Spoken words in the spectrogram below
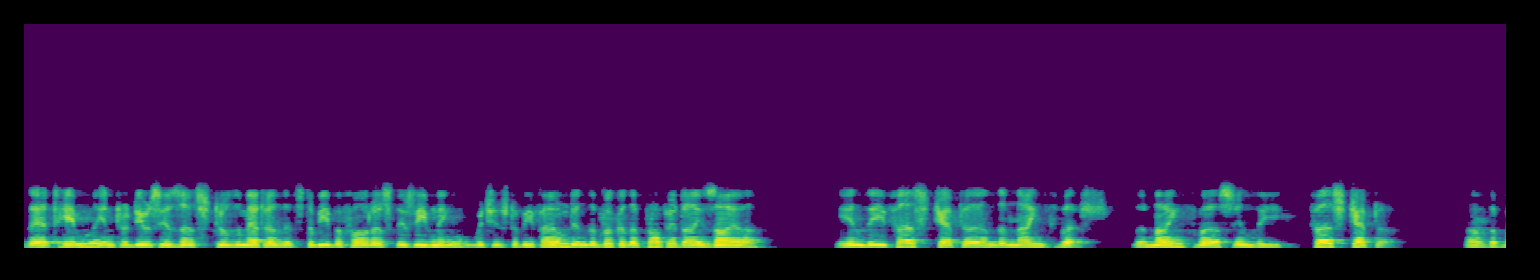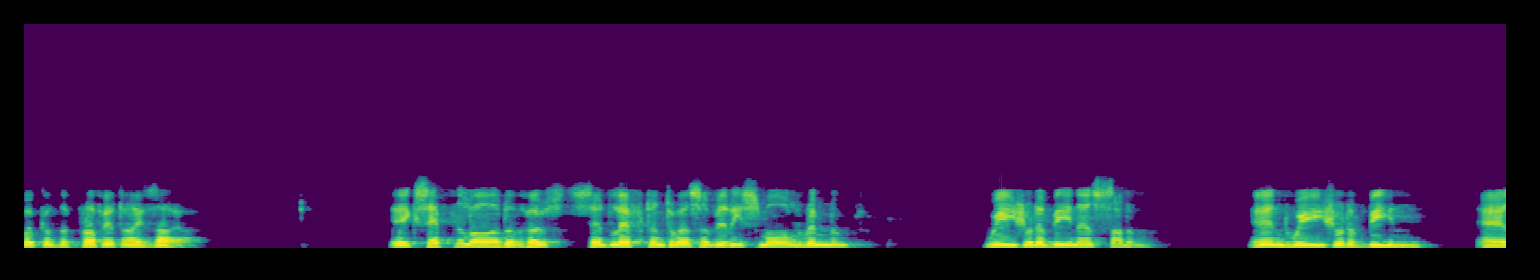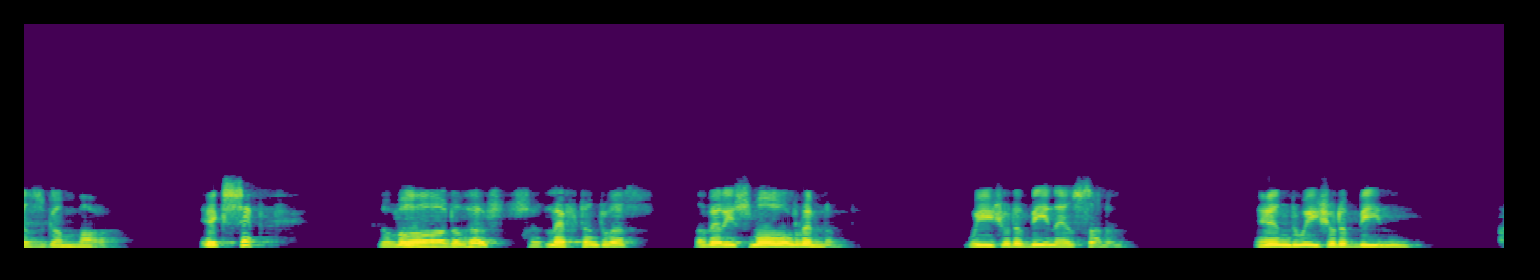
That hymn introduces us to the matter that's to be before us this evening, which is to be found in the book of the prophet Isaiah, in the first chapter and the ninth verse. The ninth verse in the first chapter of the book of the prophet Isaiah. Except the Lord of hosts had left unto us a very small remnant, we should have been as Sodom, and we should have been as Gomorrah. Except the Lord of hosts had left unto us a very small remnant, we should have been as Sodom, and we should have been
